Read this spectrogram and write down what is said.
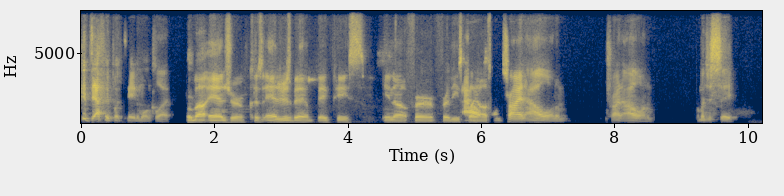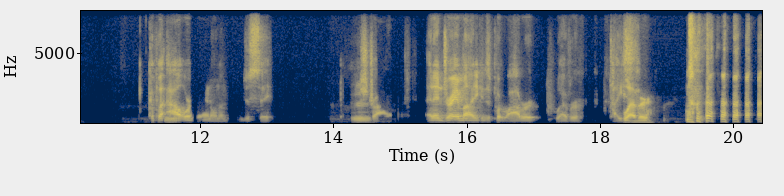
Could definitely put Tatum on Clay. what about Andrew? Because Andrew's been a big piece, you know, for for these Al. playoffs. I'm trying Al on him. I'm trying Al on him. I'm gonna just see. Could put Mm. Al or Grant on him. Just see. Just Mm, try it. And then Draymond, you can just put Robert, whoever, Tyson. whoever.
